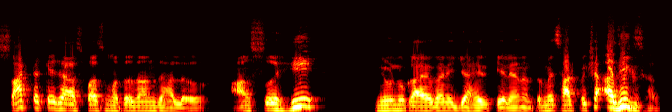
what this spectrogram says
साठ टक्क्याच्या आसपास मतदान झालं असंही निवडणूक आयोगाने जाहीर केल्यानंतर म्हणजे साठपेक्षा अधिक झालं.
